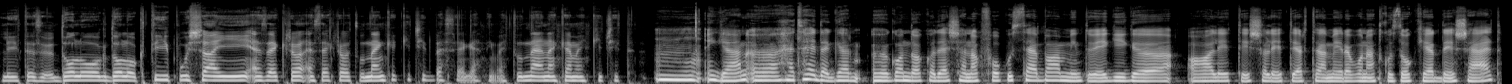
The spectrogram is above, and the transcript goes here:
létező dolog, dolog típusai, ezekről, ezekről tudnánk egy kicsit beszélgetni, vagy tudnál nekem egy kicsit? Mm, igen, hát Heidegger gondolkodásának fókuszában, mint végig a lét és a létértelmére vonatkozó kérdés állt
